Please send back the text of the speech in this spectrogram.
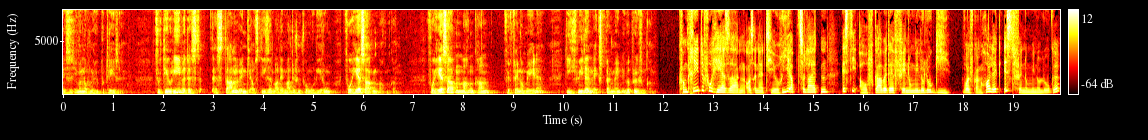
ist es immer noch eine Hypothese. Zur Theorie wird es erst dann, wenn ich aus dieser mathematischen Formulierung Vorhersagen machen kann. Vorhersagen machen kann für Phänomene, die ich wieder im Experiment überprüfen kann. Konkrete Vorhersagen aus einer Theorie abzuleiten, ist die Aufgabe der Phänomenologie. Wolfgang Holleck ist Phänomenologe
